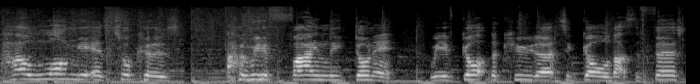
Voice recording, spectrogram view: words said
how long it has took us and we have finally done it. We've got the Kuda to gold. That's the first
